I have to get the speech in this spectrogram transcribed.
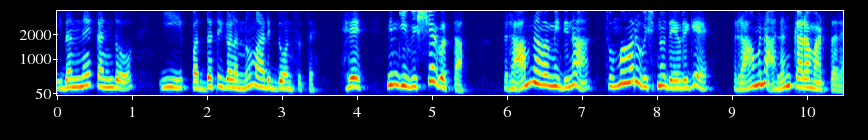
ಇದನ್ನೇ ಕಂಡು ಈ ಪದ್ಧತಿಗಳನ್ನು ಮಾಡಿದ್ದು ಅನ್ಸುತ್ತೆ. ಹೇ, ನಿಮ್ಗೆ ಈ ವಿಷಯ ಗೊತ್ತಾ? ರಾಮನವಮಿ ದಿನ ಸುಮಾರು ವಿಷ್ಣು ದೇವರಿಗೆ ರಾಮನ ಅಲಂಕಾರ ಮಾಡ್ತಾರೆ.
